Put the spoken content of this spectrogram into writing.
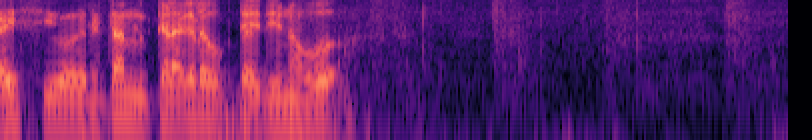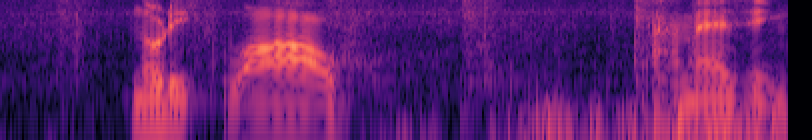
ಗೈಸ್ ಇವಾಗ ರಿಟರ್ನ್ ಕೆಳಗಡೆ ಹೋಗ್ತಾ ಇದ್ದೀವಿ ನಾವು. ನೋಡಿ ವಾವ್ ಅಮೇಝಿಂಗ್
